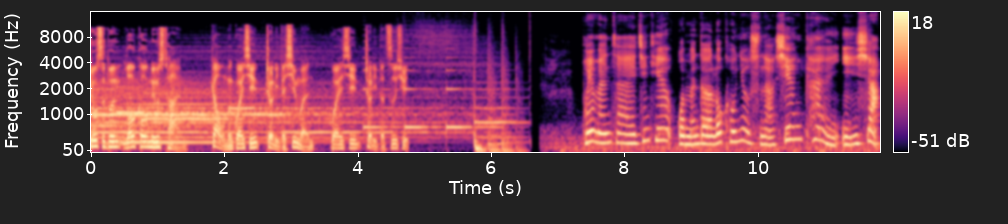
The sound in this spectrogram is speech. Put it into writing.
休斯敦 Local News Time，让我们关心这里的新闻，关心这里的资讯。朋友们，在今天我们的 Local News 呢，先看一下，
